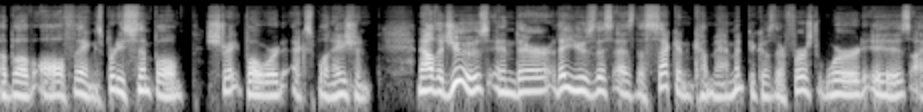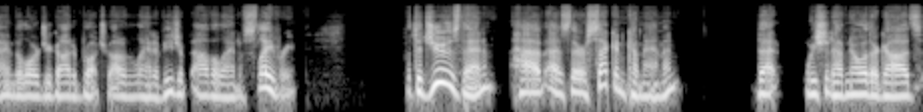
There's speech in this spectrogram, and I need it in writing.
above all things. Pretty simple, straightforward explanation. Now the Jews in their they use this as the second commandment because their first word is I am the Lord your God who brought you out of the land of Egypt, out of the land of slavery. But the Jews then have as their second commandment that we should have no other gods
